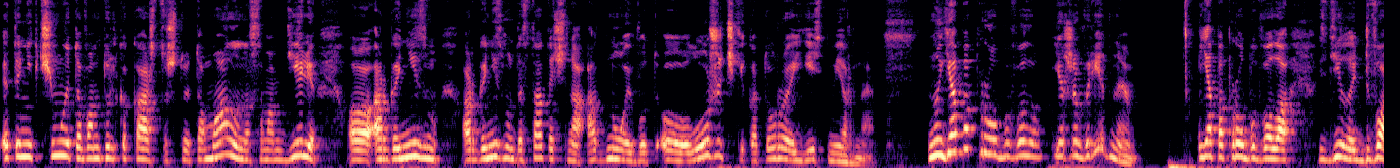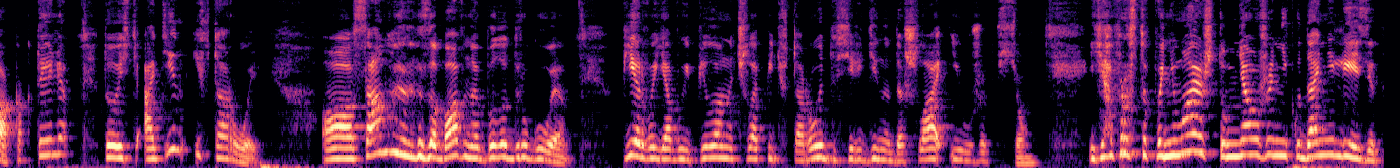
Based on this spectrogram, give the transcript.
это ни к чему, это вам только кажется, что это мало, на самом деле а, организм, организму достаточно одной вот ложечки, которая есть мерная. Но я попробовала, я же вредная. Я попробовала сделать два коктейля, то есть один и второй. А самое забавное было другое. Первый я выпила, начала пить второй, до середины дошла и уже все. Я просто понимаю, что у меня уже никуда не лезет.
